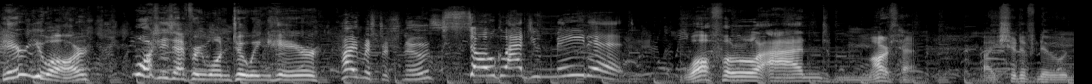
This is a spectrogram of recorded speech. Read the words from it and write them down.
Here you are. What is everyone doing here? Hi, Mr. Snooze. So glad you made it. Waffle and Martha. I should have known.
